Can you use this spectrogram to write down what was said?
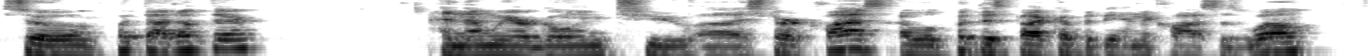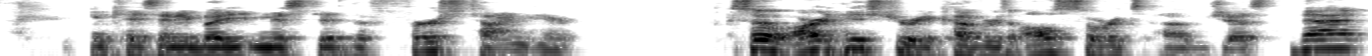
So put that up there. And then we are going to uh, start class. I will put this back up at the end of class as well, in case anybody missed it the first time here. So art history covers all sorts of just that.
